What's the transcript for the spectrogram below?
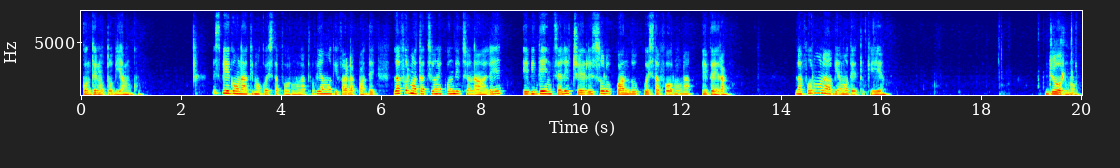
contenuto bianco. Vi spiego un attimo questa formula, proviamo di farla qua. La formattazione condizionale evidenzia le celle solo quando questa formula è vera. La formula abbiamo detto che è giorno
